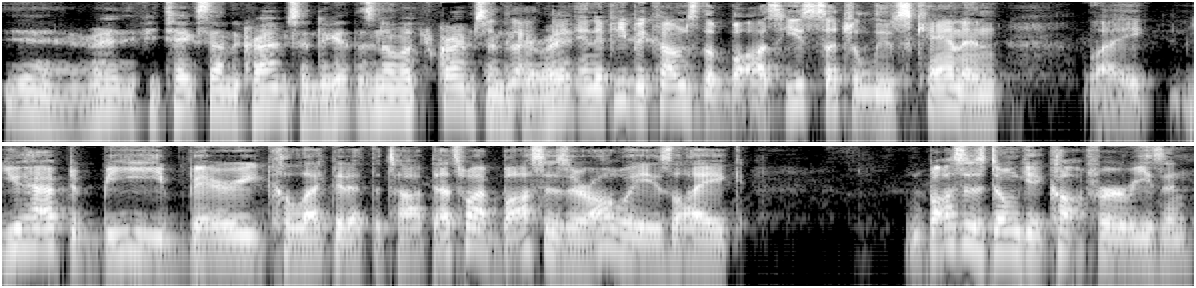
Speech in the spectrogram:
Yeah, right. If he takes down the crime syndicate, there's no much crime syndicate, exactly. right? And if he becomes the boss, he's such a loose cannon. Like you have to be very collected at the top. That's why bosses are always like bosses don't get caught for a reason.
